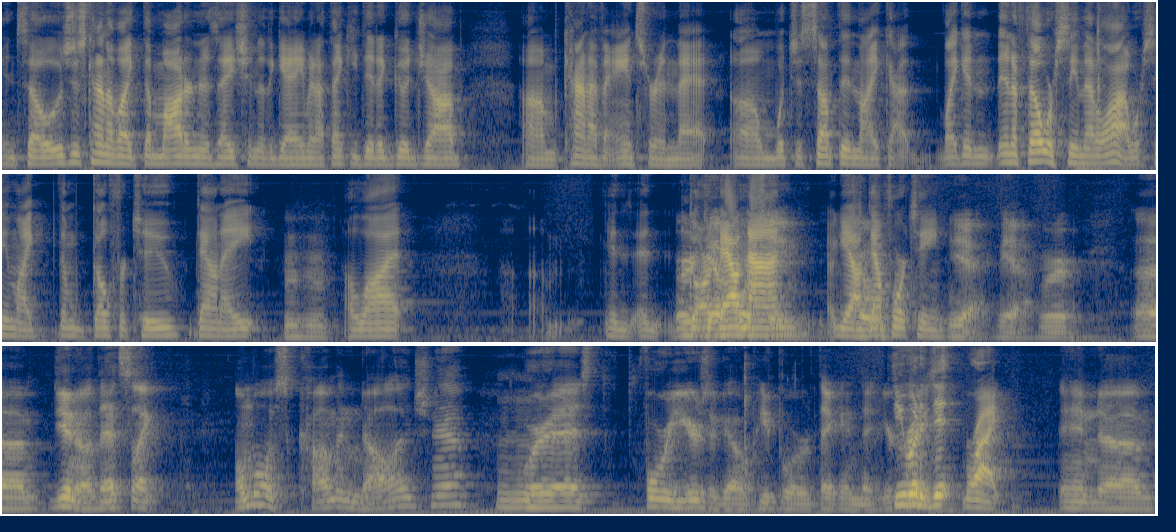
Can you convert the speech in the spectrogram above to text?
And so it was just kind of like the modernization of the game, and I think he did a good job, um, kind of answering that, um, which is something like uh, like in NFL we're seeing that a lot. We're seeing like them go for two, down 8 a lot, um, and, and Mm-hmm. Or down down, nine, yeah, Go- down fourteen. Yeah, yeah. We're, um, you know, that's like almost common knowledge now. Whereas four years ago, people were thinking that you're. Mm-hmm. You would have did right, and um,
